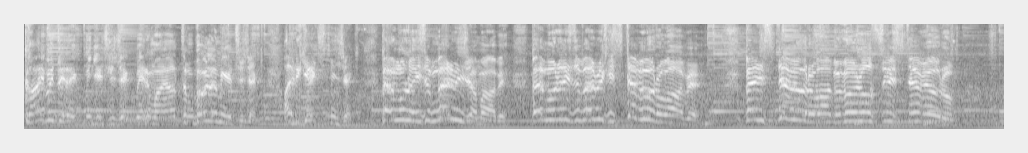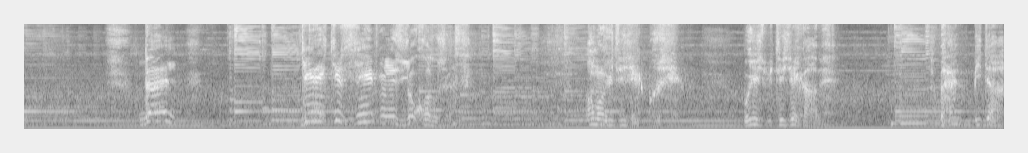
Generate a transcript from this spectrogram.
kaybederek mi geçecek benim hayatım? Böyle mi geçecek? Hayır geçmeyecek. Ben buna izin vermeyeceğim abi. Ben buna izin vermek istemiyorum abi. Ben istemiyorum abi. Böyle olsun istemiyorum. Ben gerekirse hepimiz yok olacağız. Ama bitecek bu iş. Bu iş bitecek abi. Ben bir daha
